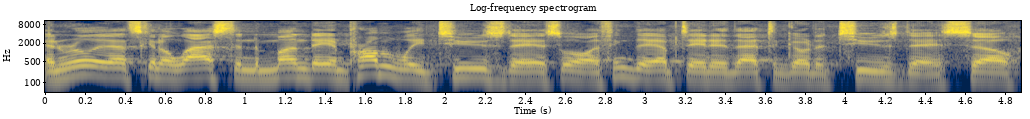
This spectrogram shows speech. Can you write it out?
and really that's going to last into Monday and probably Tuesday as well. I think they updated that to go to Tuesday. So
